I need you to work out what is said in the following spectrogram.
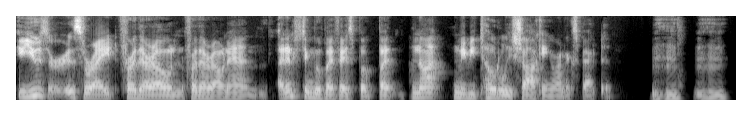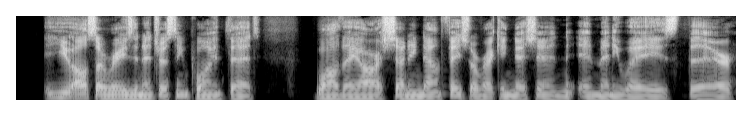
users right for their own for their own end an interesting move by facebook but not maybe totally shocking or unexpected mm-hmm, mm-hmm. you also raise an interesting point that while they are shutting down facial recognition in many ways their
